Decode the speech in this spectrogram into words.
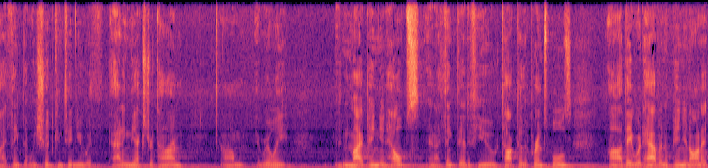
I think that we should continue with adding the extra time. Um, It really, in my opinion, helps, and I think that if you talk to the principals, uh, they would have an opinion on it,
